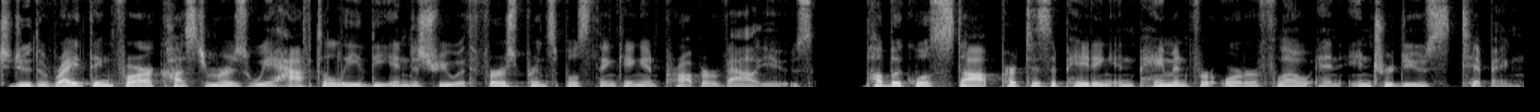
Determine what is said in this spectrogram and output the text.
To do the right thing for our customers, we have to lead the industry with first principles thinking and proper values. Public will stop participating in payment for order flow and introduce tipping.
